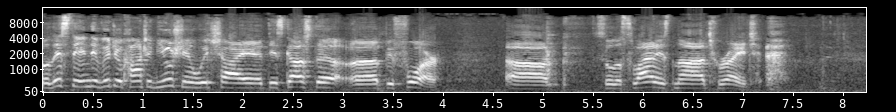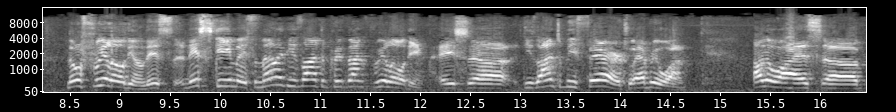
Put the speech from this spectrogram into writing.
So this is the individual contribution which I discussed uh, before. Uh, so the slide is not right. no freeloading. This this scheme is mainly designed to prevent freeloading. It's uh, designed to be fair to everyone. Otherwise, uh,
